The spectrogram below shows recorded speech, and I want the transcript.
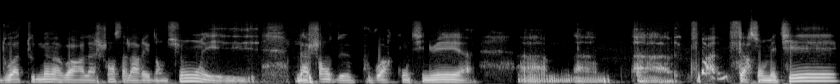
doit tout de même avoir la chance à la rédemption et la chance de pouvoir continuer à faire son métier,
